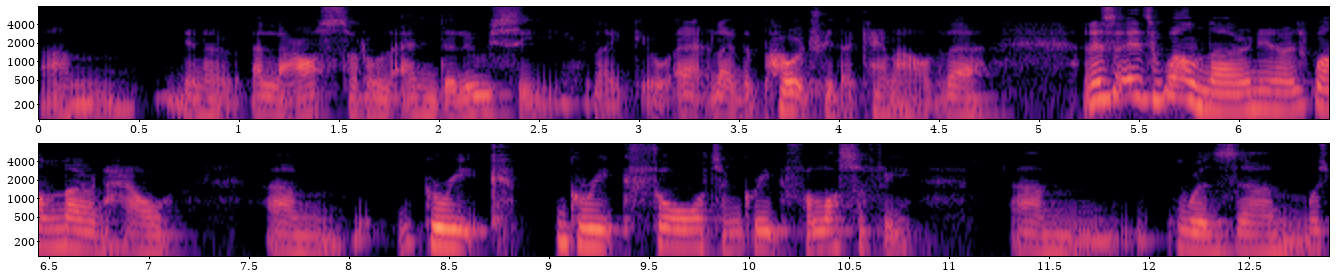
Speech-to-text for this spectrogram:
um, you know, El Asr al-Andalusi, like, uh, like the poetry that came out of there. And it's, it's well known, you know, it's well known how um, Greek, Greek thought and Greek philosophy um, was, um, was,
